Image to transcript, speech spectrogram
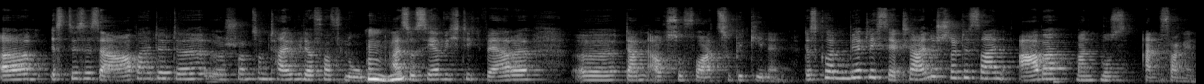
äh, ist dieses Erarbeitete schon zum Teil wieder verflogen. Mhm. Also sehr wichtig wäre, äh, dann auch sofort zu beginnen. Das können wirklich sehr kleine Schritte sein, aber man muss anfangen.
